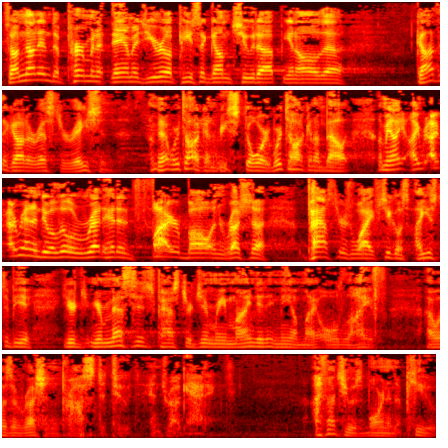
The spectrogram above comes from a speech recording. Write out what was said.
So I'm not into permanent damage. You're a piece of gum chewed up. You know, the God's a God of restoration. I mean, we're talking restored. We're talking about. I mean, I, I, I ran into a little redheaded fireball in Russia, pastor's wife. She goes, "I used to be your your message, Pastor Jim, reminded me of my old life. I was a Russian prostitute and drug addict. I thought she was born in a pew.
